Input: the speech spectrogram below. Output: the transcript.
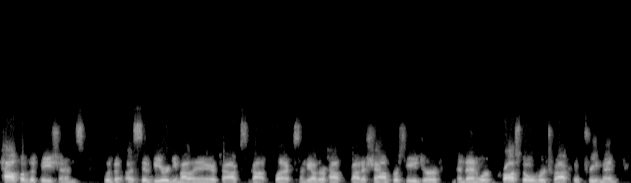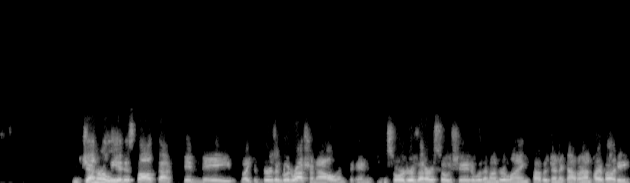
half of the patients with a, a, severe demyelinating attacks got Plex and the other half got a sham procedure and then were crossed over to active treatment generally it is thought that it may like if there's a good rationale in, in disorders that are associated with an underlying pathogenic autoantibody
